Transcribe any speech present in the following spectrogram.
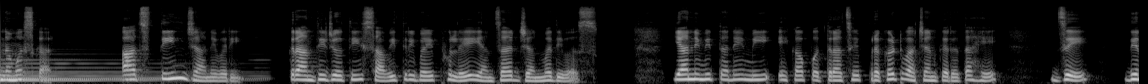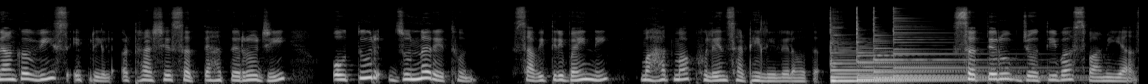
नमस्कार. आज तीन जानेवारी क्रांतीज्योती सावित्रीबाई फुले यांचा जन्मदिवस. या निमित्ताने मी एका पत्राचे प्रकट वाचन करत आहे जे दिनांक वीस एप्रिल अठराशे सत्याहत्तर रोजी ओतूर जुन्नर येथून सावित्रीबाईंनी महात्मा फुलेंसाठी लिहिलेलं होतं. सत्यरूप ज्योतिबा स्वामी यास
